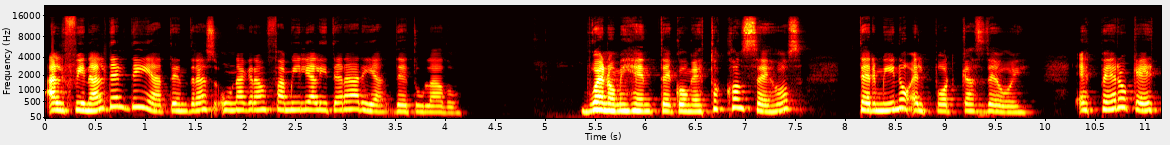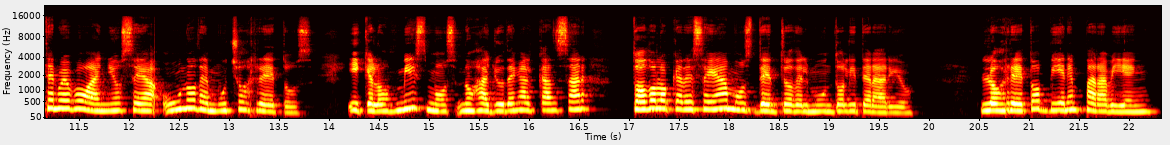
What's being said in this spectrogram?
Al final del día tendrás una gran familia literaria de tu lado. Bueno, mi gente, con estos consejos termino el podcast de hoy. Espero que este nuevo año sea uno de muchos retos y que los mismos nos ayuden a alcanzar todo lo que deseamos dentro del mundo literario. Los retos vienen para bien,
